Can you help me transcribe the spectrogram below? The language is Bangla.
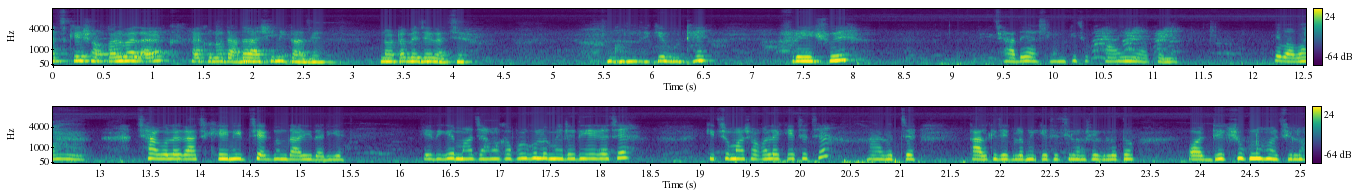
আজকে সকালবেলায় এখনও দাদা আসেনি কাজে। নটা বেজে গেছে। ঘুম থেকে উঠে ফ্রেশ হয়ে ছাদে আসলাম, কিছু খাইনি এখনও। এ বাবা, ছাগলের গাছ খেয়ে নিচ্ছে একদম দাঁড়িয়ে দাঁড়িয়ে। এদিকে মা জামা কাপড়গুলো মেলে দিয়ে গেছে, কিছু মা সকালে কেচেছে, আর হচ্ছে কালকে যেগুলো আমি কেচেছিলাম সেগুলো তো অর্ধেক শুকনো হয়েছিল।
